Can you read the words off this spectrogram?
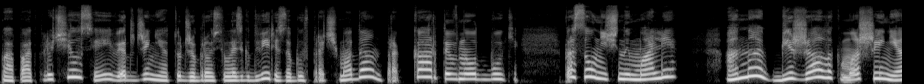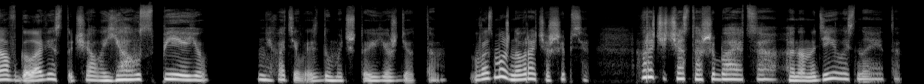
Папа отключился, и Вирджиния тут же бросилась к двери, забыв про чемодан, про карты в ноутбуке, про солнечный мале. Она бежала к машине, а в голове стучала «Я успею». Не хотелось думать, что ее ждет там. Возможно, врач ошибся. Врачи часто ошибаются. Она надеялась на это.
